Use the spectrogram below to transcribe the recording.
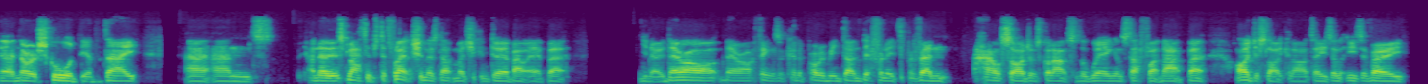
uh, Norwich scored the other day, uh, and I know it's Matip's deflection. There's not much you can do about it, but you know there are there are things that could have probably been done differently to prevent how Sargent's gone out to the wing and stuff like that. But I just like Konate. He's a, he's a very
